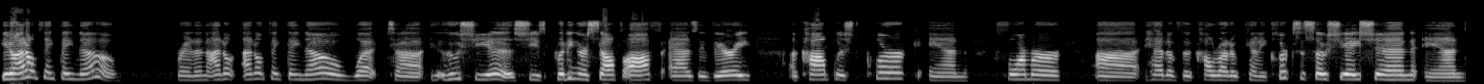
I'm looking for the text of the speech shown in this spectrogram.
You know, I don't think they know, Brandon. I don't. I don't think they know what uh, who she is. She's putting herself off as a very accomplished clerk and former uh, head of the Colorado County Clerks Association and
